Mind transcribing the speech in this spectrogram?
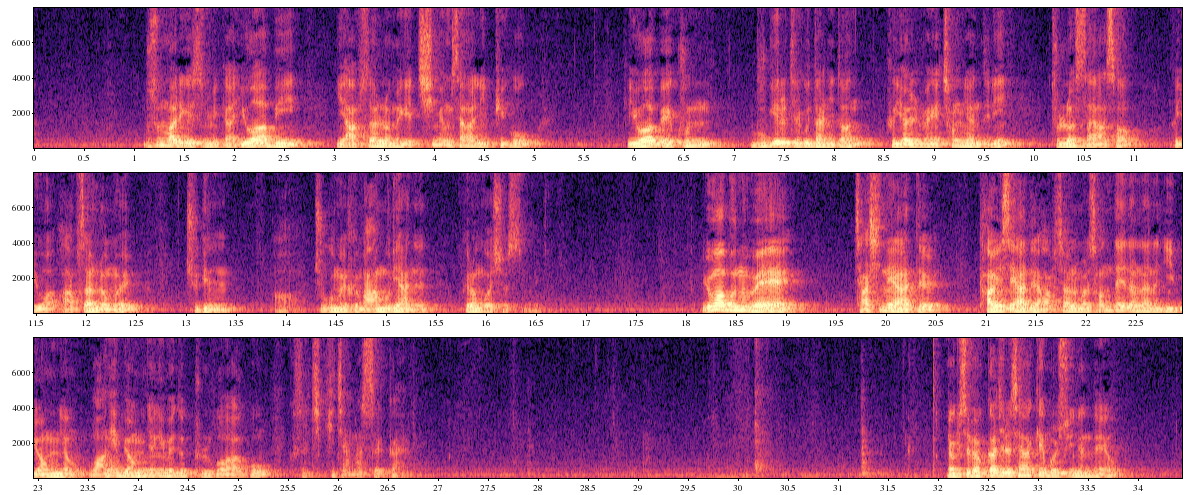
무슨 말이겠습니까? 요압이 이 압살롬에게 치명상을 입히고 요압의 군 무기를 들고 다니던 그 10명의 청년들이 둘러싸여서 그 요압 압살롬을 죽이는 어, 죽음을 그 마무리하는 그런 것이었습니다. 요압은 왜 자신의 아들 다윗의 아들 압살롬을 선대해 달라는 이 명령, 왕의 명령임에도 불구하고 그것을 지키지 않았을까요? 여기서 몇 가지를 생각해 볼 수 있는데요.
